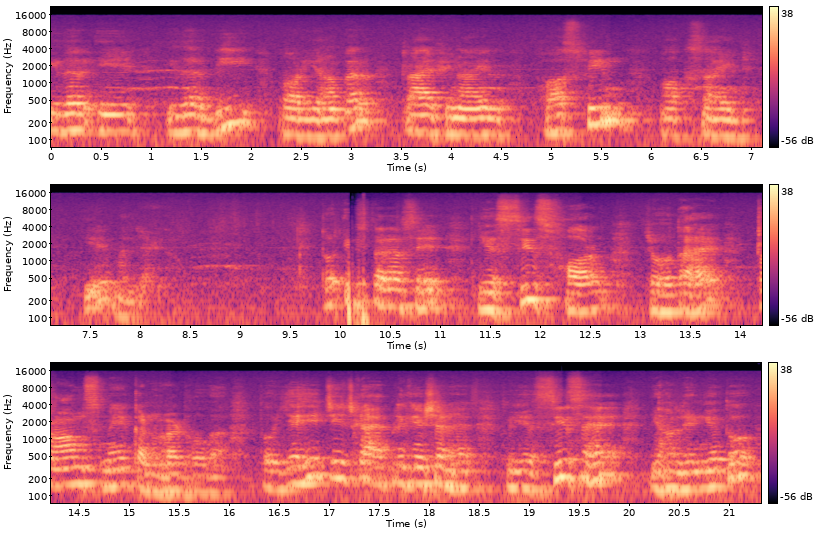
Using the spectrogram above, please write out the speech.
इधर ए इधर बी और यहाँ पर ट्राइफिनाइल फॉस्फिन ऑक्साइड ये बन जाएगा। तो इस तरह से ये सिस फॉर्म जो होता है ट्रांस में कन्वर्ट होगा। तो यही चीज़ का एप्लीकेशन है। तो ये सिस है, यहाँ लेंगे तो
